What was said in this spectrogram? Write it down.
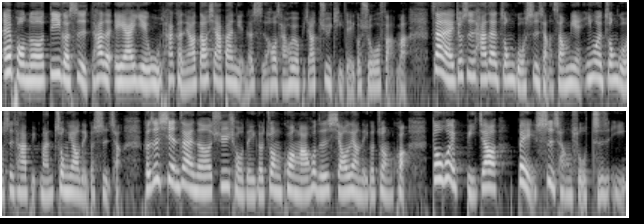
Apple 呢，第一个是它的 AI 业务，它可能要到下半年的时候才会有比较具体的一个说法嘛。再来就是它在中国市场上面，因为中国是它比蛮重要的一个市场。可是现在呢，需求的一个状况啊，或者是销量的一个状况，都会比较被市场所质疑，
